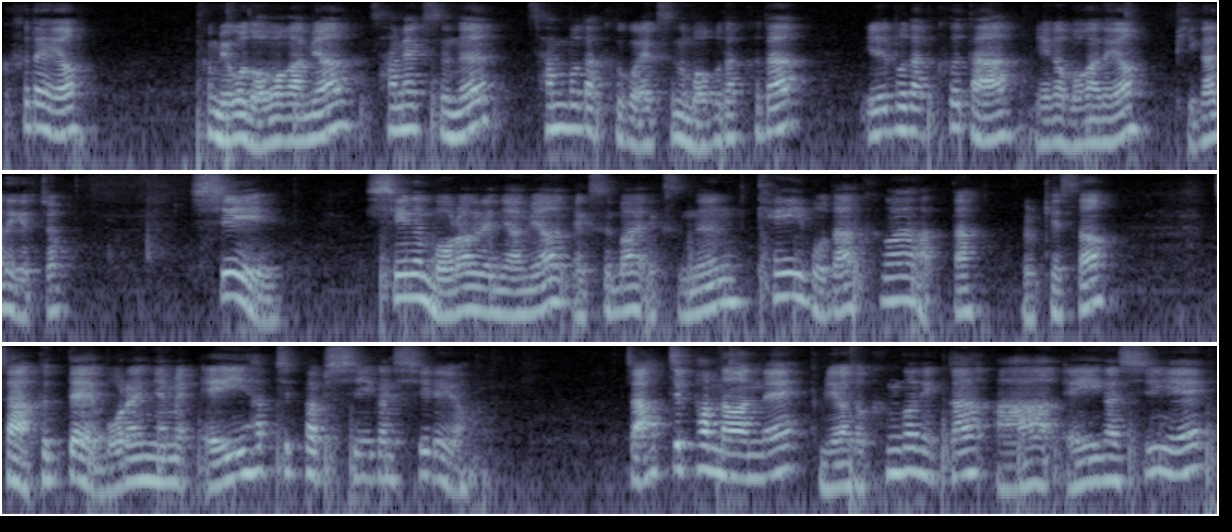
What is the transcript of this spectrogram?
크대요. 그럼 이거 넘어가면 3x는 3보다 크고 x는 뭐보다 크다? 1보다 크다. 얘가 뭐가 돼요? b가 되겠죠. c c는 뭐라 그랬냐면 x바 x는 k보다 크거나 같다. 이렇게 했어. 자, 그때 뭐라 했냐면 a 합집합 c가 c래요. 자, 합집합 나왔네. 그럼 얘가 더 큰 거니까 아, a가 c의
